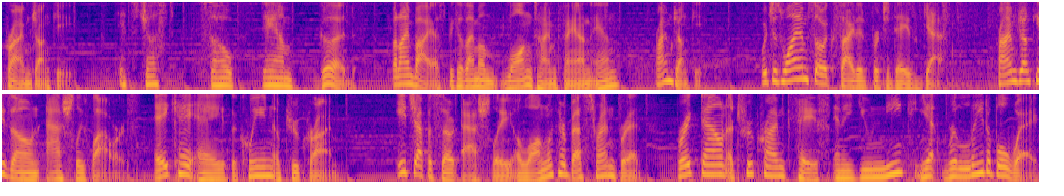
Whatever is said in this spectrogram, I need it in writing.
Crime Junkie. It's just so damn good. But I'm biased because I'm a longtime fan and Crime Junkie, which is why I'm so excited for today's guest, Crime Junkie's own Ashley Flowers, aka the Queen of True Crime. Each episode, Ashley, along with her best friend Brit, break down a true crime case in a unique yet relatable way.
